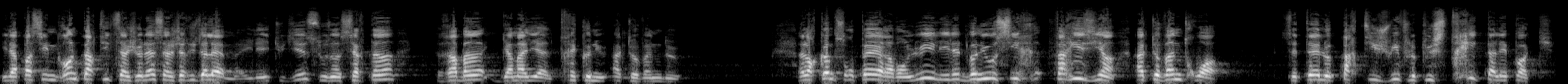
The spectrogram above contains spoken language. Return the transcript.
il a passé une grande partie de sa jeunesse à Jérusalem. Il a étudié sous un certain rabbin Gamaliel, très connu, acte 22. Alors comme son père avant lui, il est devenu aussi pharisien, acte 23. C'était le parti juif le plus strict à l'époque.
